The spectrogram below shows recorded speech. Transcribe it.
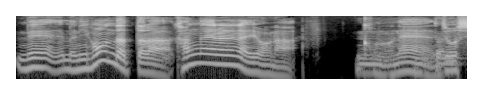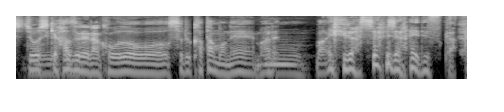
う、ね、日本だったら考えられないような、このね、本当に常識常識外れな行動をする方もね、まあ、うんまあ、いらっしゃるじゃないですか。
